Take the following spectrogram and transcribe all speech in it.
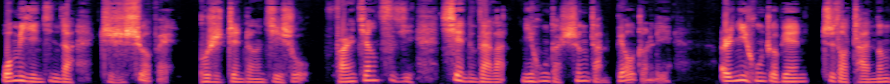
我们引进的只是设备，不是真正的技术，反而将自己限定在了霓虹的生产标准里。而霓虹这边制造产能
